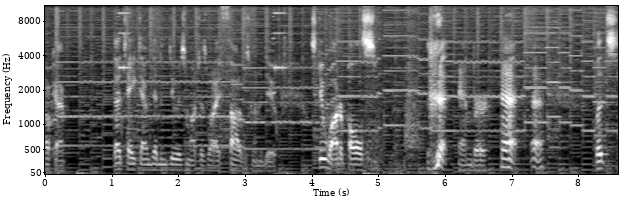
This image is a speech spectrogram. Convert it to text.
Okay. That takedown didn't do as much as what I thought it was going to do. Let's do Water Pulse. Ember. let's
